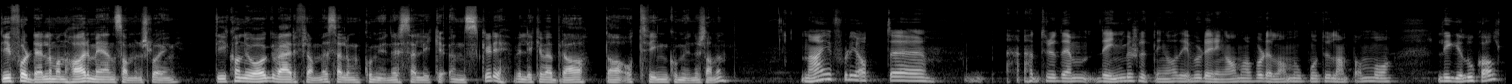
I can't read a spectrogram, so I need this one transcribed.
De fordelene man har med en sammenslåing, de kan jo òg være framme selv om kommuner selv ikke ønsker de. Vil det ikke være bra da å tvinge kommuner sammen? Nei, fordi at jeg tror den beslutninga og de vurderingene av fordelene opp mot ulempene må ligge lokalt.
